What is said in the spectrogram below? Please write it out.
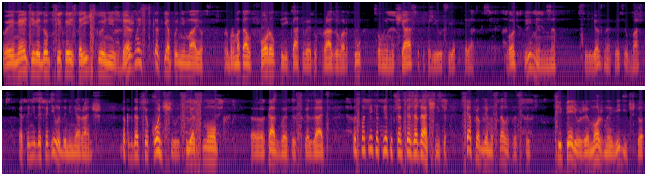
Вы имеете в виду психоисторическую неизбежность, как я понимаю, пробормотал Форел, перекатывая эту фразу во рту, словно ему часто приходилось ее повторять. Вот именно, серьезно ответил Бат. Это не доходило до меня раньше. Но когда все кончилось, я смог, э, как бы это сказать, посмотреть ответы в конце задачника. Вся проблема стала простой. Теперь уже можно видеть, что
